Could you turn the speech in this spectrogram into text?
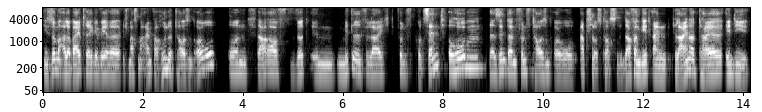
die Summe aller Beiträge wäre, ich mache es mal einfach, 100.000 Euro. Und darauf wird im Mittel vielleicht fünf Prozent erhoben. Da sind dann 5000 Euro Abschlusskosten. Davon geht ein kleiner Teil in die,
